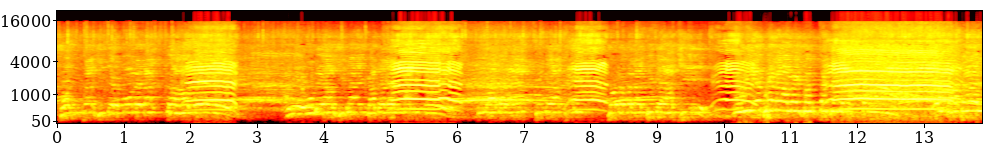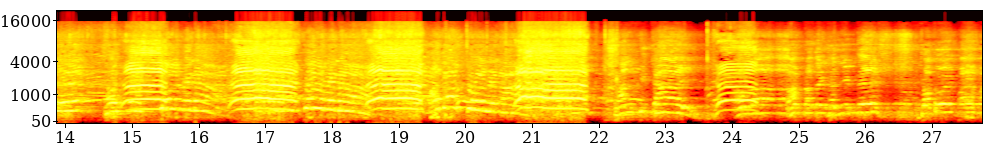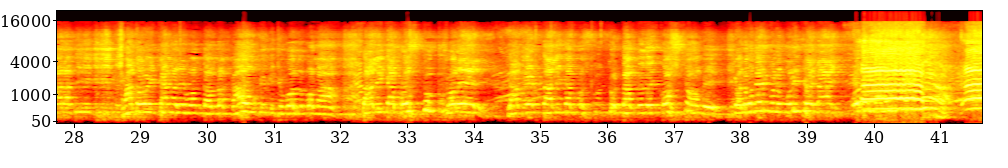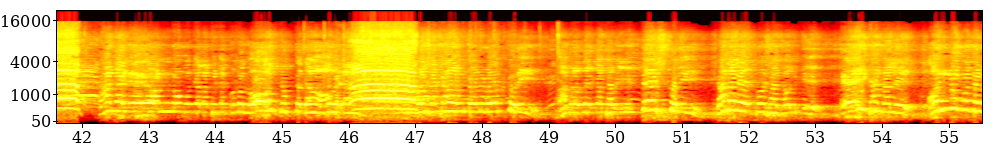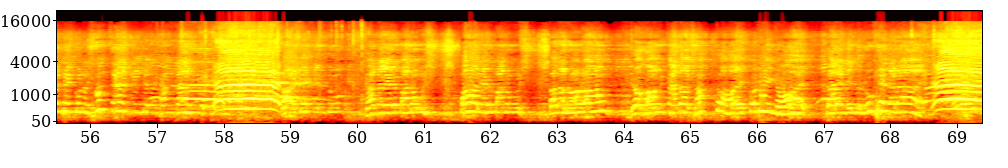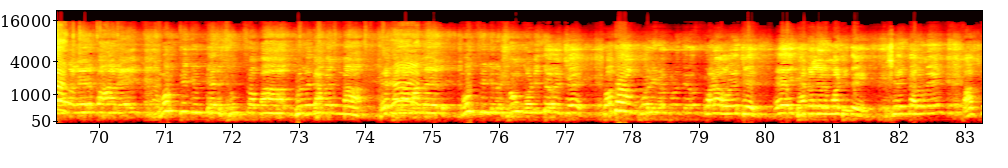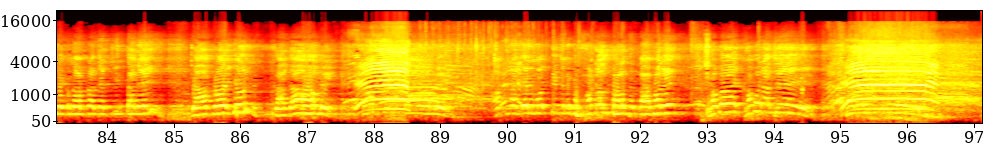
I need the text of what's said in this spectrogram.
সন্ত্রাসীদের মনে রাখতে হবে। আমি উড়ে আসি নাই! ছোটবেলা থেকে আছি! উড়িয়ে ফেলা হবে চলবে বলতে আমরা কাউকে কিছু বলব না। তালিকা প্রস্তুত করেন। যাদের তালিকা প্রস্তুত করতে আপনাদের কষ্ট হবে, কারণ ওদের কোনো পরিচয় নাই। অন্য উপজেলা থেকে কোনো লোক যুক্ত দেওয়া হবে অনুরোধ করি, আপনাদের কাছে আমি নির্দেশ করি প্রশাসনকে এই ঘাটালে অন্য উপজেলা থেকে কোনো সন্ত্রাস সন্ত্রাস ঘাটালের মানুষ পাহাড়ের মানুষ তারা নরম যখন কাদা শক্ত হয় কঠিন হয় তারা কিন্তু রুখে দাঁড়ায়। পাহাড়ে মুক্তিযুদ্ধের সূত্রপাত ভুলে যাবেন না। এখানে আমাদের মুক্তিযুদ্ধ সংগঠিত হয়েছে প্রথম পরিণত প্রতিরোধ করা হয়েছে এই ঘাটালের মাটিতে। সেই কারণে আজকে কোনো আপনাদের চিন্তা নেই যা প্রয়োজন তা দেওয়া হবে। সব দেওয়া হবে। আপনাদের মধ্যে যেন ফাটল ধরাতে না পারে সবাই খবর আছে।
